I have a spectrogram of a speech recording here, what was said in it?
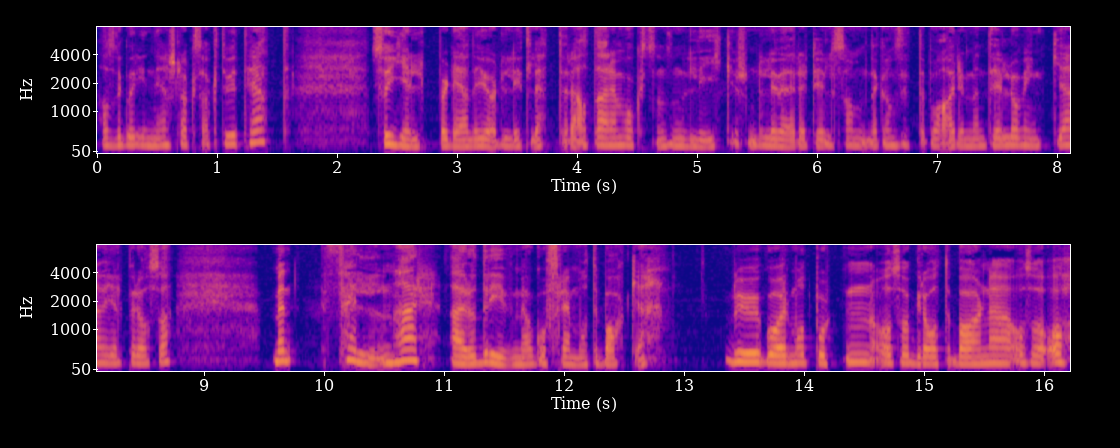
altså det går inn i en slags aktivitet, så hjelper det. Det gjør det litt lettere. At det er en voksen som du liker, som du leverer til, som det kan sitte på armen til og vinke, det hjelper også. Men fellen her er å drive med å gå frem og tilbake. Du går mot porten, og så gråter barnet, og så 'åh,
